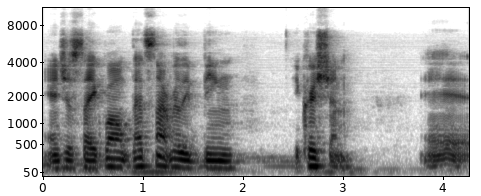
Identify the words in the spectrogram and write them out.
And it's just like well that's not really being a christian. Eh,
